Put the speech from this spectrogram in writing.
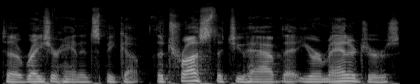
to raise your hand and speak up, the trust that you have that your managers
